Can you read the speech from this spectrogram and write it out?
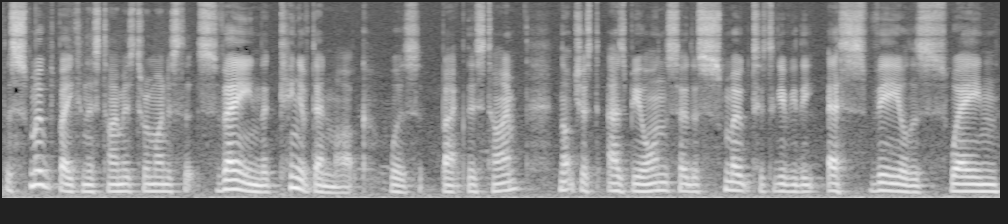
The smoked bacon this time is to remind us that Svein, the King of Denmark, was back this time, not just Asbjorn. So the smoked is to give you the SV or the Swain,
